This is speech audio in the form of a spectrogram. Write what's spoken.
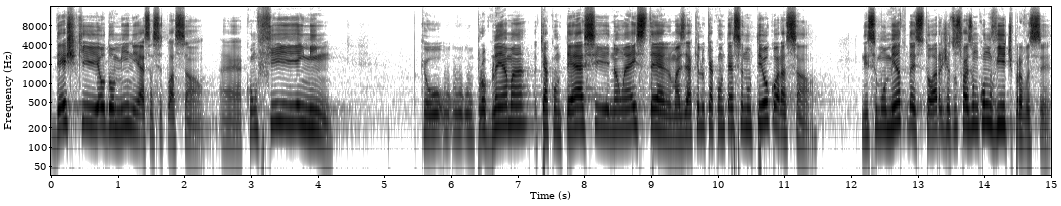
Deixe que eu domine essa situação. É, confie em mim. Porque o, o, o problema que acontece não é externo, mas é aquilo que acontece no teu coração. Nesse momento da história, Jesus faz um convite para você.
